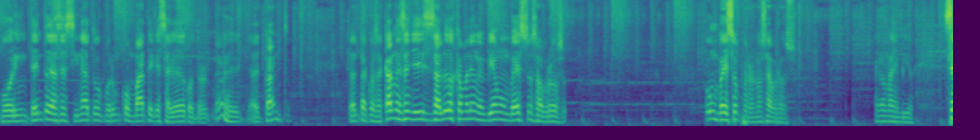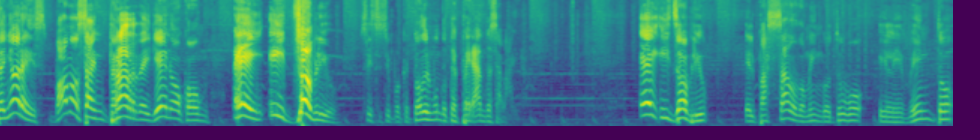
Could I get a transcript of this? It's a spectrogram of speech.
por intento de asesinato por un combate que salió de control. No, hay tanto, tanta cosa. Carmen Sánchez dice, saludos Camaleón, envíame un beso sabroso. Un beso, pero no sabroso. Pero más envío. Señores, vamos a entrar de lleno con AEW. Sí, sí, sí, porque todo el mundo está esperando esa vaina. AEW el pasado domingo tuvo el evento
